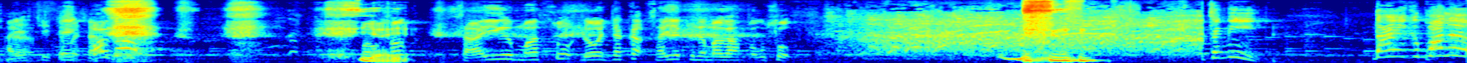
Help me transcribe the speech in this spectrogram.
Ayah cerita Eh, pasal Bangsa! Ya, Usop, ya. Saya masuk, dia orang cakap saya kena marah Pak Usop. Macam ni. Naik kepala.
